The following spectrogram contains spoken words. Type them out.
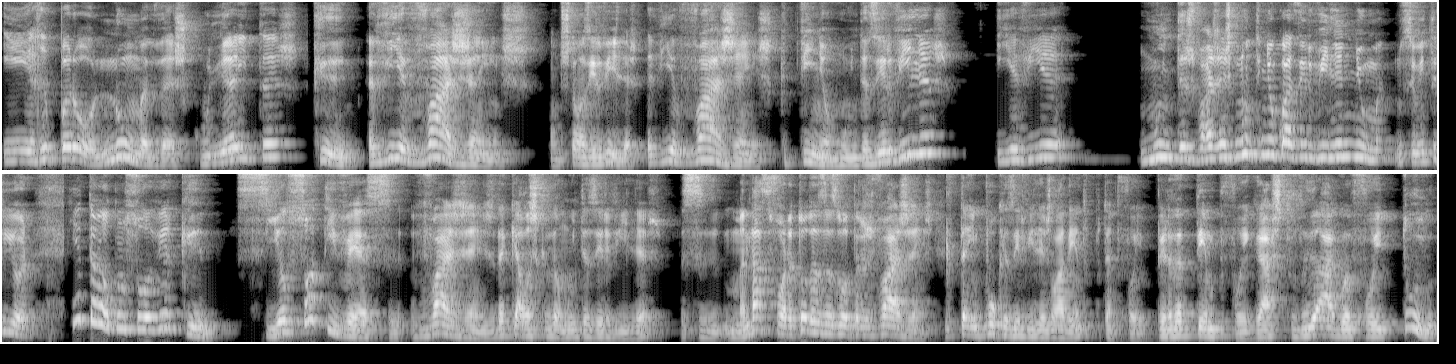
e reparou numa das colheitas que havia vagens, onde estão as ervilhas, havia vagens que tinham muitas ervilhas e havia muitas vagens que não tinham quase ervilha nenhuma no seu interior. E então ele começou a ver que se ele só tivesse vagens daquelas que dão muitas ervilhas, se mandasse fora todas as outras vagens que têm poucas ervilhas lá dentro, portanto foi perda de tempo, foi gasto de água, foi tudo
